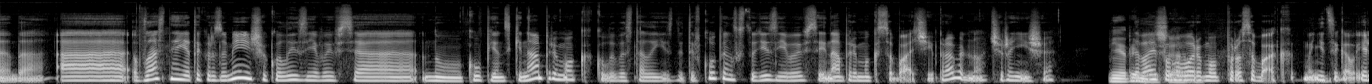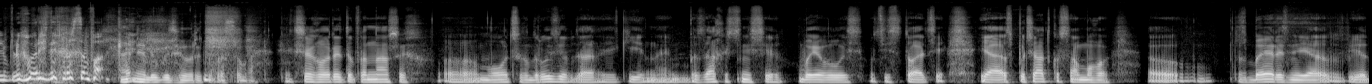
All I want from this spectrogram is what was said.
Е, да. А власне, я так розумію, що коли з'явився ну, Куп'янський напрямок, коли ви стали їздити в Куп'янськ, тоді з'явився і напрямок собачий, правильно? Чи раніше? Ні, Давай раніше. поговоримо про собак. Мені цікаво, я люблю говорити про собак. Аня любить говорити про собак. Якщо говорити про наших е, молодших друзів, да, які найбеззахисніші виявились у цій ситуації. Я спочатку самого е, з березня я, я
